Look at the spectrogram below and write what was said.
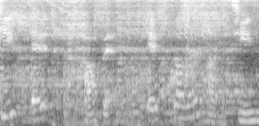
Keep it poppin'. It's summer on Team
